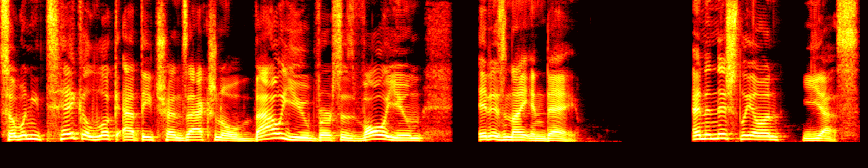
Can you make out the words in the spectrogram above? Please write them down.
So when you take a look at the transactional value versus volume, it is night and day. And initially on, yes,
